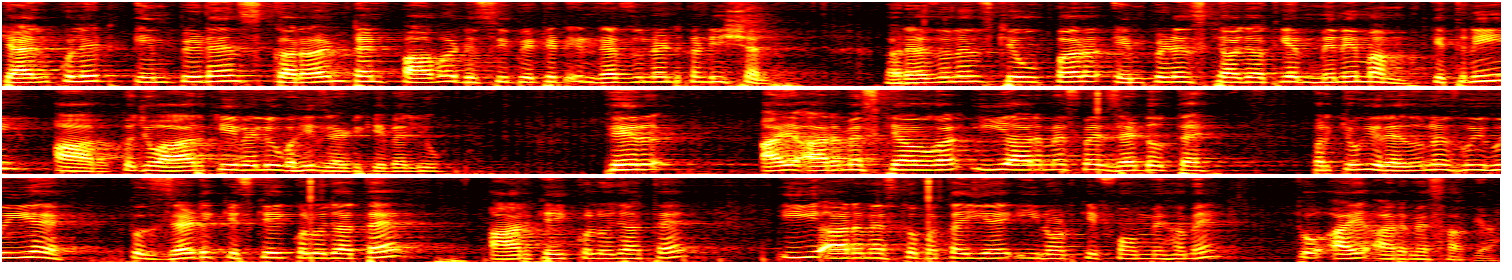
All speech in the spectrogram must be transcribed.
Calculate impedance current and power dissipated in resonant condition resonance के ऊपर इम्पिडेंस क्या हो जाती है? मिनिमम कितनी? आर तो जो आर की वैल्यू वही जेड की वैल्यू फिर आई आर एम एस क्या होगा? E R M S by Z होता है. पर क्योंकि रेजोनेंस हुई हुई है तो जेड किसके इक्वल हो जाता है? आर के इक्वल हो जाता है. ई आर एम एस तो पता ही है ई e नॉट की फॉर्म में हमें तो आई आर एम एस आ गया।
